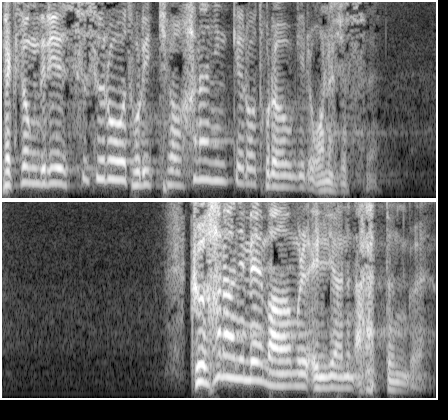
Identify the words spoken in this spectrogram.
백성들이 스스로 돌이켜 하나님께로 돌아오기를 원하셨어요. 그 하나님의 마음을 엘리야는 알았던 거예요.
